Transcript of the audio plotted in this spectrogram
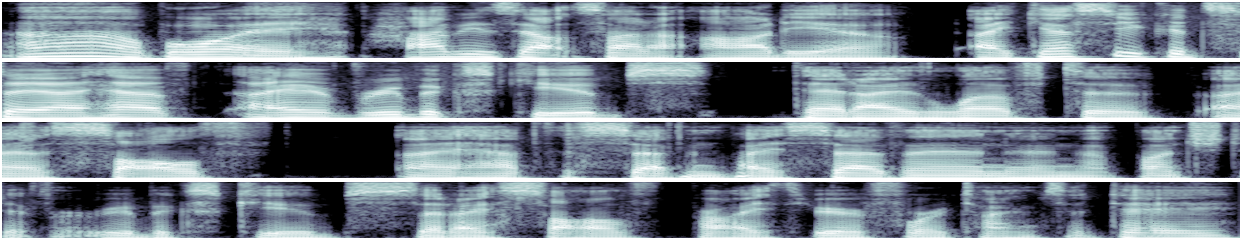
Oh boy, hobbies outside of audio. I guess you could say I have I have Rubik's cubes that I love to uh, solve. I have the seven by seven and a bunch of different Rubik's cubes that I solve probably three or four times a day.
